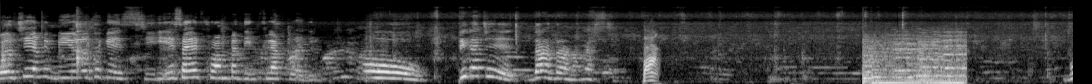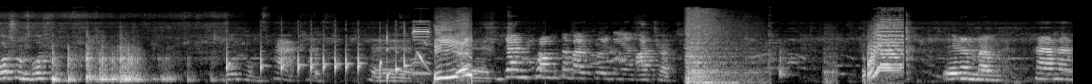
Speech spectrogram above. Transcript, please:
বলছি আমি বিএলও থেকে এসেছি। এসআই এর ফর্মটা দিন ফিল আপ করে দিন। ও ঠিক আছে দাঁড়ান দাঁড়ান আমি আসছি। বসুন বসুন বসুন। হ্যাঁ হ্যাঁ। হ্যাঁ, যান ফর্মটা বার করে নিয়ে আসুন। আচ্ছা আচ্ছা। এরা ম্যাম। হ্যাঁ হ্যাঁ।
